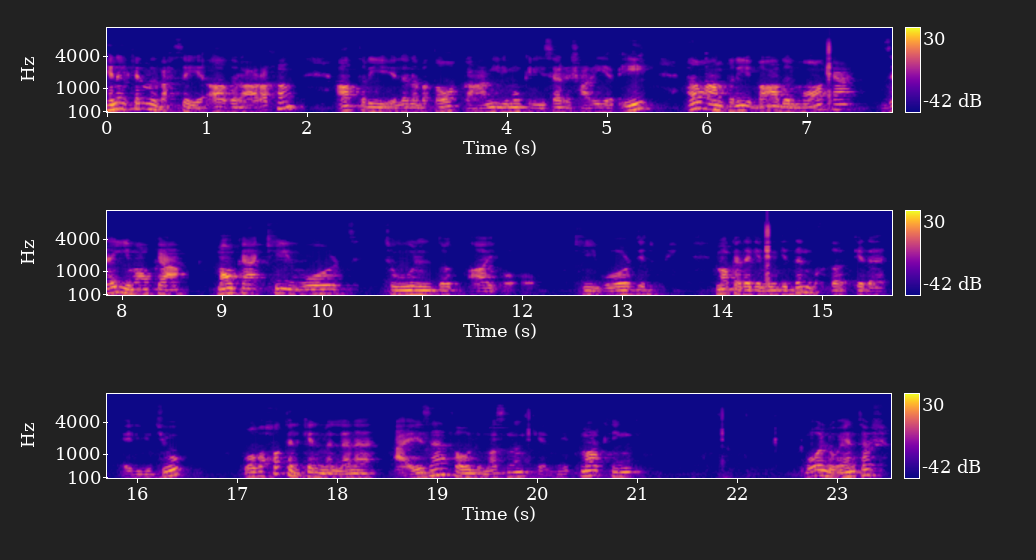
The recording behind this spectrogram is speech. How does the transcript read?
هنا الكلمة البحثية أقدر أعرفها عن طريق اللي أنا بتوقع عميلي ممكن ي search عليا بإيه أو عن طريق بعض المواقع زي موقع موقع keywordtool.io keyword tool. الموقع ده جميل جدا بختار كده اليوتيوب. وبحط الكلمة اللي أنا عايزها فأقول له مثلا كلمة marketing وأقول له enter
